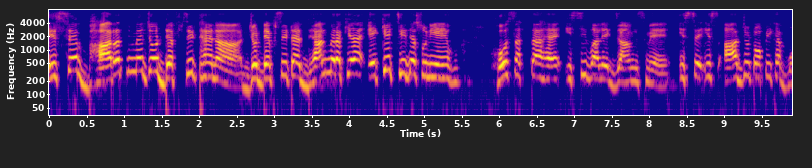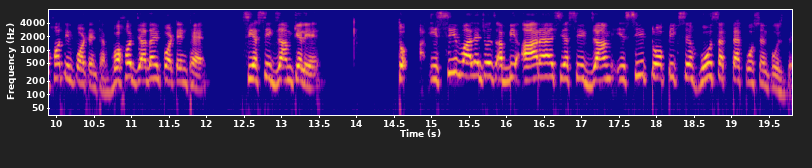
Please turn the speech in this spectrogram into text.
इससे भारत में जो डेफिसिट है ना, जो डेफिसिट है, ध्यान में रखिए एक एक चीज़ें सुनिए। हो सकता है इसी वाले एग्ज़ाम्स में, इससे इस आज जो टॉपिक है, बहुत इंपॉर्टेंट है, बहुत ज़्यादा इंपॉर्टेंट है सीएससी एग्ज़ाम के लिए। तो इसी वाले जो अभी आ रहा है सीएससी एग्ज़ाम इसी टॉपिक से हो सकता है क्वेश्चन पूछ दे,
